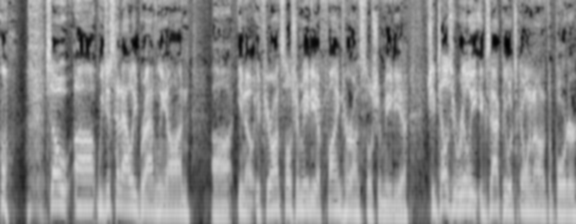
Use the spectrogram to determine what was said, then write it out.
so uh, we just had Ali Bradley on. Uh, you know, if you're on social media, find her on social media. She tells you really exactly what's going on at the border,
